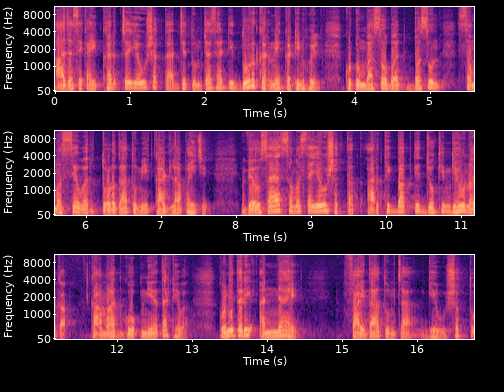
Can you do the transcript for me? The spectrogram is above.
आज असे काही खर्च येऊ शकतात जे तुमच्यासाठी दूर करणे कठीण होईल. कुटुंबासोबत बसून समस्येवर तोडगा तुम्ही काढला पाहिजे. व्यवसायात समस्या येऊ शकतात. आर्थिक बाबतीत जोखीम घेऊ नका. कामात गोपनीयता ठेवा. कोणीतरी अन्याय फायदा तुमचा घेऊ शकतो.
